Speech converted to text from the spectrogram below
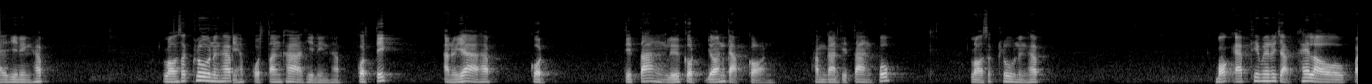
ล์ทีหนึ่งครับ รอสักครู่นึงครับนี่ครับ กดตั้งค่าทีหนึ่งครับ กดติ๊กอนุญาตครับ กดติดตั้งหรือกดย้อนกลับก่อนทำการติดตั้งปุ๊บ รอสักครู่หนึ่งครับบล็อกแอปที่ไม่รู้จักให้เราไป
